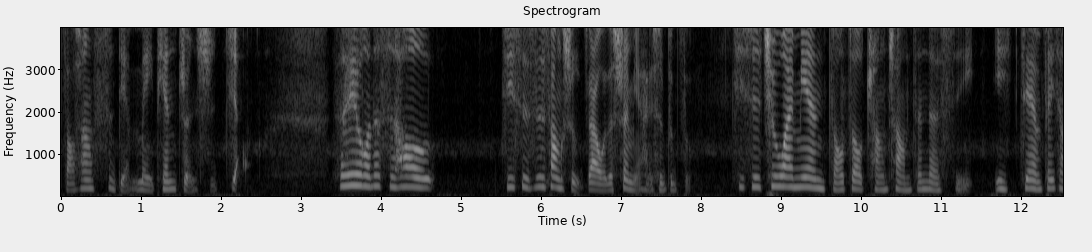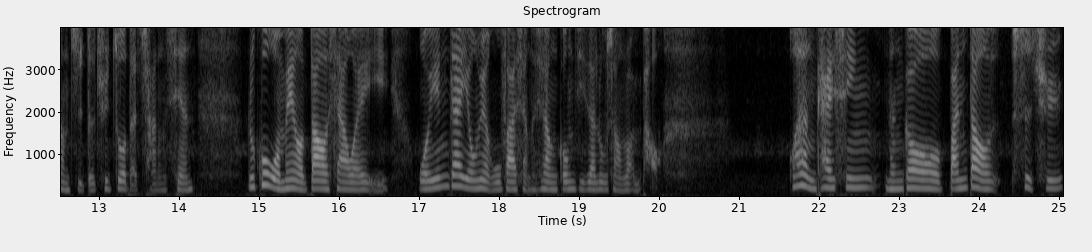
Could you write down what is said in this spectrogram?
早上四点每天准时叫，所以我那时候即使是放暑假，我的睡眠还是不足。其实去外面走走闯闯，真的是一件非常值得去做的尝鲜。如果我没有到夏威夷，我应该永远无法想象公鸡在路上乱跑。我很开心能够搬到市区，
